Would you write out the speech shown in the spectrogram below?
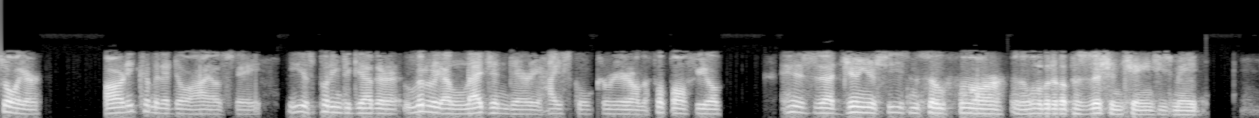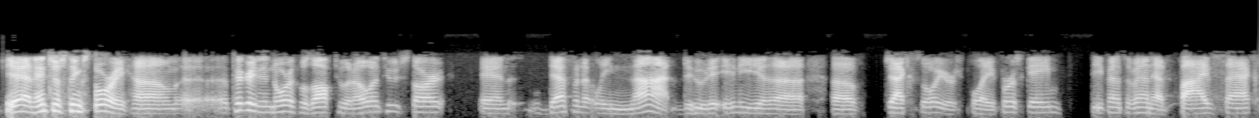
Sawyer, already committed to Ohio State. He is putting together literally a legendary high school career on the football field. His uh, junior season so far, and a little bit of a position change he's made. Yeah, an interesting story. Um, uh, Pickerington North was off to an 0-2 start, and definitely not due to any uh, of Jack Sawyer's play. First game, defensive end had five sacks.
